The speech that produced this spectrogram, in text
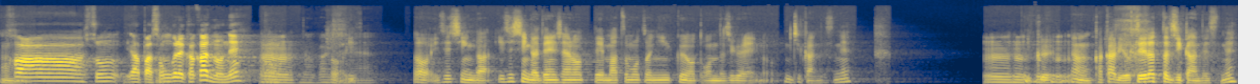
うん。はあそんやっぱそんぐらいかかるのね。う。ん。そういそう伊勢神が伊勢神が電車乗って松本に行くのと同じぐらいの時間ですね。うんうん行く、うん、かかる予定だった時間ですね。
